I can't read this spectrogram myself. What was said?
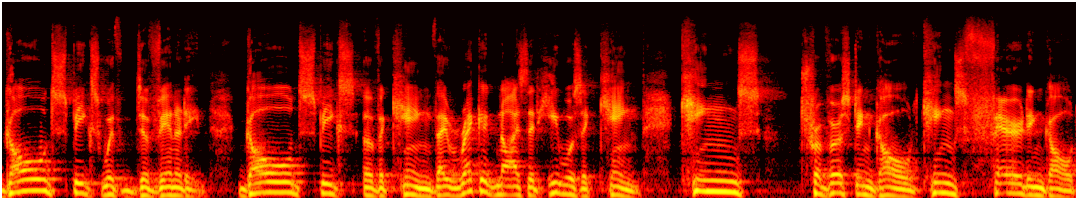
Gold speaks with divinity. Gold speaks of a king. They recognized that he was a king. Kings traversed in gold. Kings fared in gold.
